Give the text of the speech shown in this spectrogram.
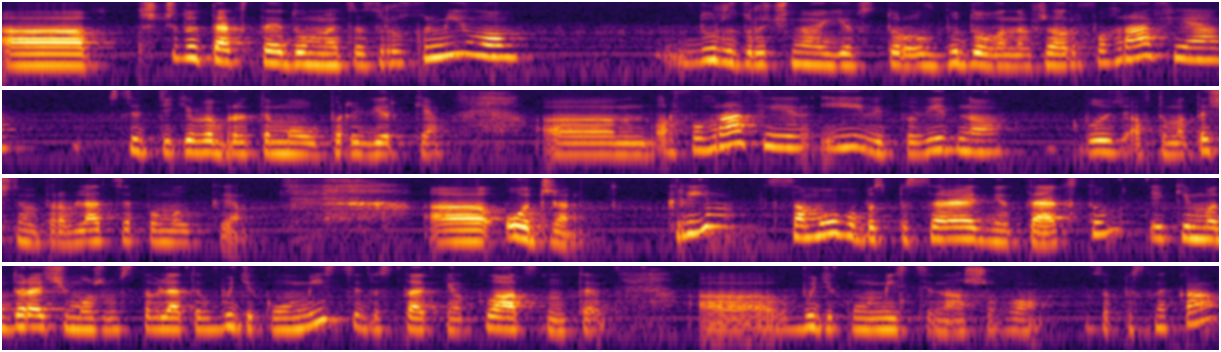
Е, Щодо тексту, я думаю, це зрозуміло. Дуже зручно є вбудована вже орфографія. Слід тільки вибрати мову перевірки е, орфографії, і, відповідно, будуть автоматично виправлятися помилки. Е, Отже, крім самого безпосередньо тексту, який ми, до речі, можемо вставляти в будь-якому місці, достатньо клацнути е, в будь-якому місці нашого записника.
